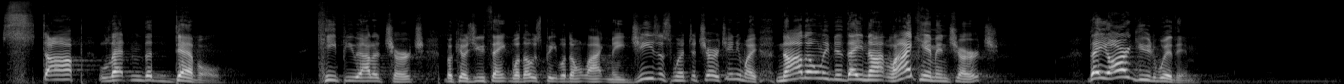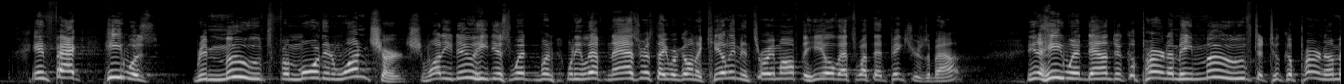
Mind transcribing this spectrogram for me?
Stop letting the devil keep you out of church because you think, well, those people don't like me. Jesus went to church anyway. Not only did they not like him in church, they argued with him. In fact, he was removed from more than one church. What did he do? He just went, when, when he left Nazareth, they were going to kill him and throw him off the hill. That's what that picture's about. You know, he went down to Capernaum. He moved to, to Capernaum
